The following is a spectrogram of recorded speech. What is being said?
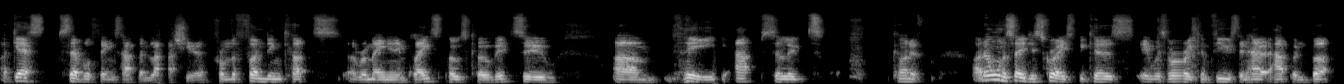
I guess several things happened last year from the funding cuts uh, remaining in place post COVID to um, the absolute kind of I don't want to say disgrace because it was very confused in how it happened, but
